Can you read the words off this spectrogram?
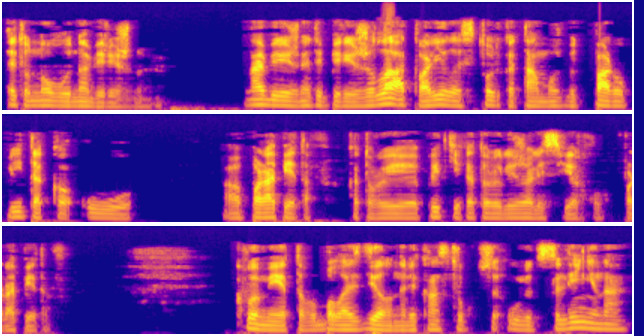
эту новую набережную. Набережная это пережила, отвалилась только там, может быть, пару плиток у а, парапетов, которые, плитки, которые лежали сверху парапетов. Кроме этого была сделана реконструкция улицы Ленина,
